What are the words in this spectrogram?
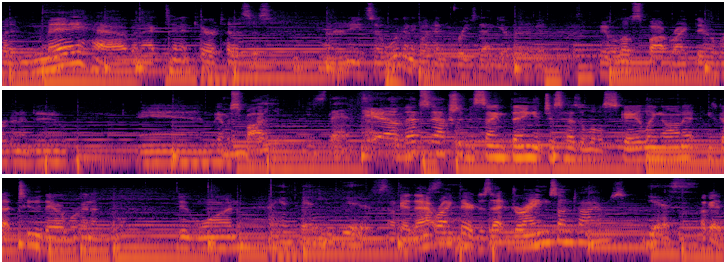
but it may have an actinic keratosis underneath. So we're going to go ahead and freeze that, get rid of it. We have a little spot right there we're going to do. And we have a spot Is that? yeah, that's actually the same thing. It just has a little scaling on it. He's got two there. We're gonna do one. And then this. Okay, that right there. Does that drain sometimes? Yes. Okay,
